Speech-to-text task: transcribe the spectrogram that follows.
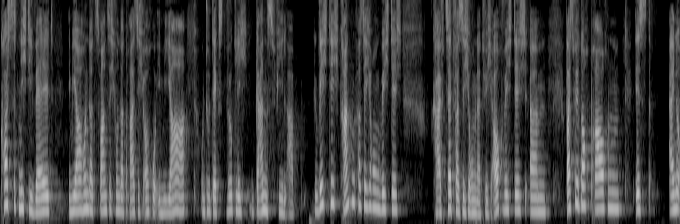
kostet nicht die Welt im Jahr 120, 130 Euro im Jahr und du deckst wirklich ganz viel ab. Wichtig, Krankenversicherung wichtig, Kfz-Versicherung natürlich auch wichtig. Ähm, was wir noch brauchen, ist eine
